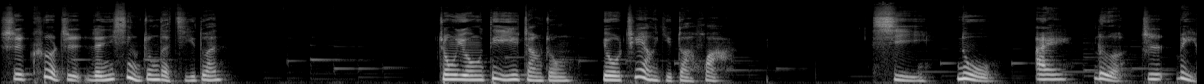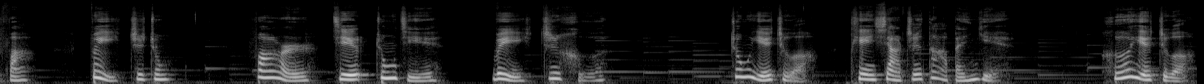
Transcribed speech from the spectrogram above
是克制人性中的极端。《中庸》第一章中有这样一段话。喜怒哀乐之未发，谓之中；发而皆终结，谓之和。中也者，天下之大本也；和也者，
